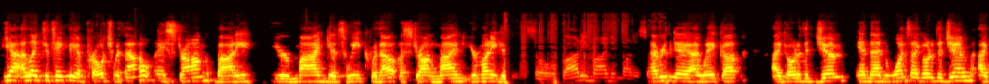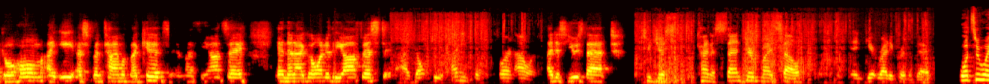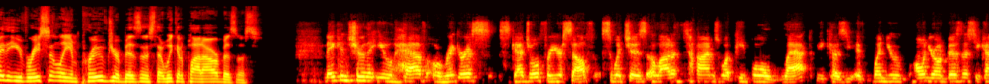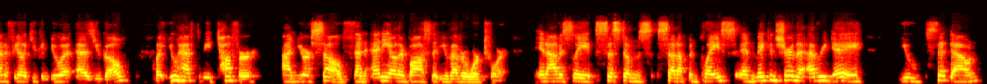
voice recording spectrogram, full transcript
Yeah, I like to take the approach without a strong body, your mind gets weak. Without a strong mind, your money gets weak. So, body, mind, and money. So, every day I wake up, I go to the gym, and then once I go to the gym, I go home, I eat, I spend time with my kids and my fiance, and then I go into the office. I don't do anything for an hour. I just use that to just kind of center myself and get ready for the day. What's a way that you've recently improved your business that we could apply to our business? Making sure that you have a rigorous schedule for yourself which is a lot of times what people lack because if when you own your own business you kind of feel like you can do it as you go but you have to be tougher on yourself than any other boss that you've ever worked for. And obviously systems set up in place and making sure that every day you sit down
